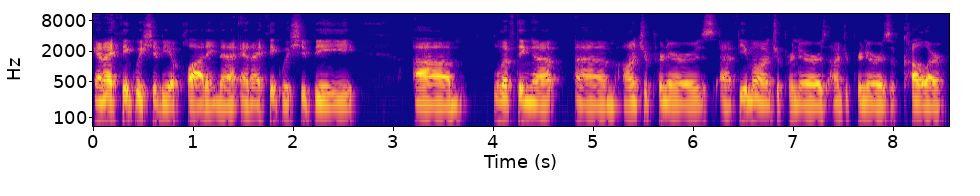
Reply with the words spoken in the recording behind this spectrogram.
and I think we should be applauding that, and I think we should be um, lifting up um, entrepreneurs, uh, female entrepreneurs, entrepreneurs of color.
